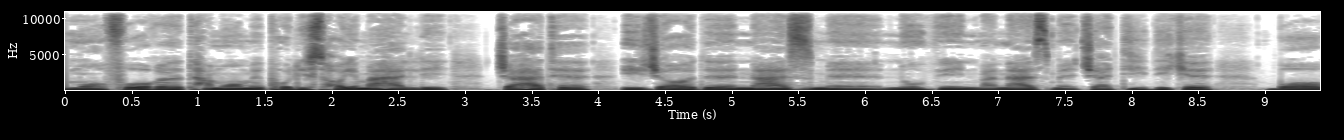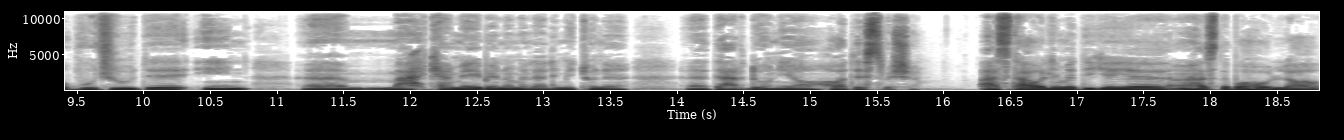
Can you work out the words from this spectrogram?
مافوق تمام پلیس های محلی جهت ایجاد نظم نوین و نظم جدیدی که با وجود این محکمه بین المللی می‌تونه در دنیا حادث بشه. از تعالیم دیگه حضرت الله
